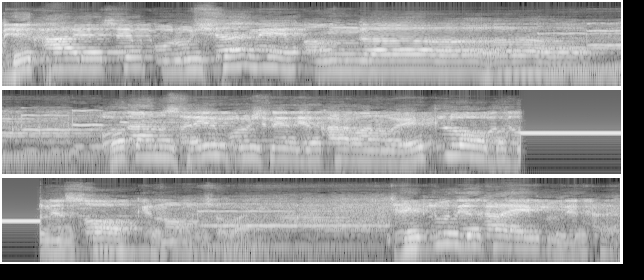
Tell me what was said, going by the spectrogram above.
દેખાડે છે પુરુષને અંગ. પોતાનું શરીર પુરુષને દેખાડવાનો એટલો બધો શોખ કે નો જેટલું દેખાડે એટલું દેખાડે.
